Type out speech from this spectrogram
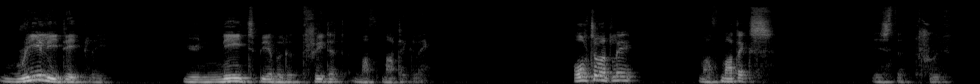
really deeply, you need to be able to treat it mathematically. Ultimately, mathematics is the truth.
